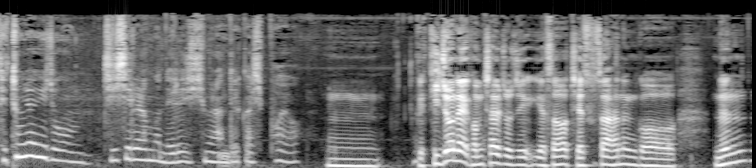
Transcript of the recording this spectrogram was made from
대통령이 좀 지시를 한번 내려주시면 안 될까 싶어요. 음, 그 기존의 검찰 조직에서 재수사하는 거는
